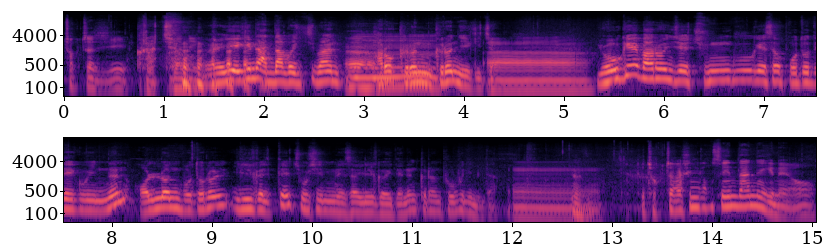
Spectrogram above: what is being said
적자지. 그렇죠. 이 얘기는 안 나고 있지만 바로 그런 그런 얘기죠. 아. 요게 바로 이제 중국에서 보도되고 있는 언론 보도를 읽을 때 조심해서 읽어야 되는 그런 부분입니다. 음. 그 적자가 신경 쓰인다는 얘기네요.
